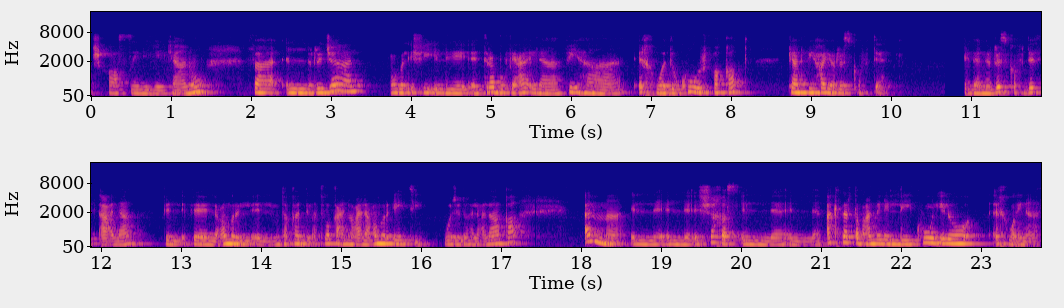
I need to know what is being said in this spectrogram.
أشخاص صينيين كانوا. فالرجال أول إشي اللي تربوا في عائلة فيها إخوة ذكور فقط كان في higher risk of death. إذا ال risk of death أعلى في في العمر المتقدم. أتوقع أنه على عمر 80 وجدوا هالعلاقة. أما الشخص الأكثر طبعا من اللي يكون له إخوة إناث.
